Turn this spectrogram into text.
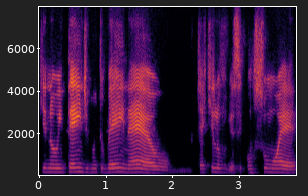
que não entende muito bem, né, o, que aquilo, esse consumo é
